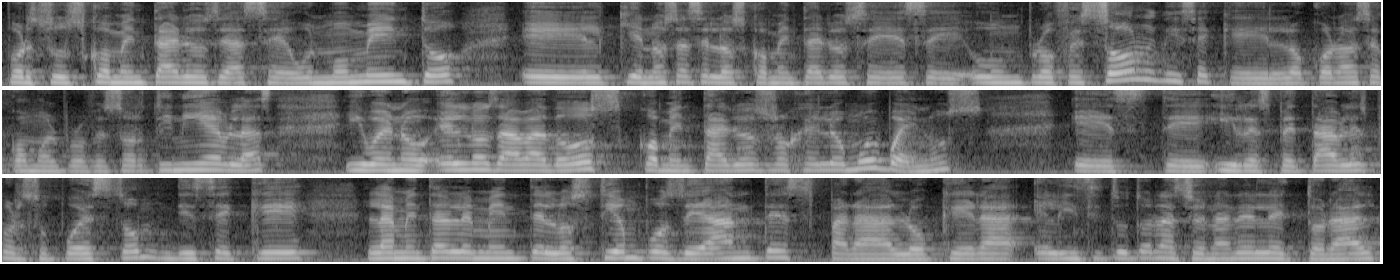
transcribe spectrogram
por sus comentarios de hace un momento. el quien nos hace los comentarios es eh, un profesor, dice que lo conoce como el profesor Tinieblas. Y bueno, él nos daba dos comentarios, Rogelio, muy buenos este, y respetables, por supuesto. Dice que lamentablemente los tiempos de antes para lo que era el Instituto Nacional Electoral,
